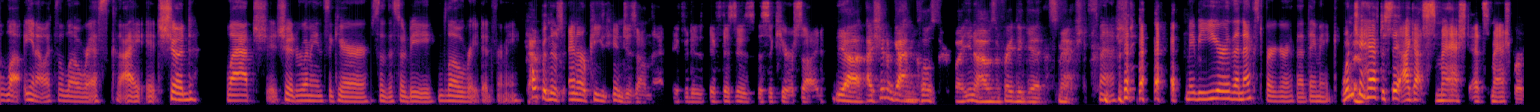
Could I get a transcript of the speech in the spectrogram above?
low, you know, it's a low risk. I it should latch, it should remain secure. So this would be low rated for me. Okay. Hoping there's NRP hinges on that if it is if this is the secure side. Yeah, I should have gotten Mm. closer, but you know, I was afraid to get smashed. Smashed. Maybe you're the next burger that they make. Wouldn't you have to say I got smashed at Smashburger?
